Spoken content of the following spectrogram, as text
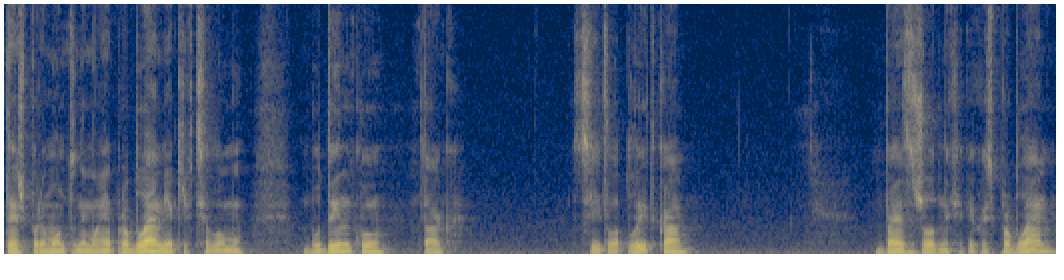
Теж по ремонту немає проблем, як і в цілому будинку. Так. Світла плитка. Без жодних якихось проблем.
